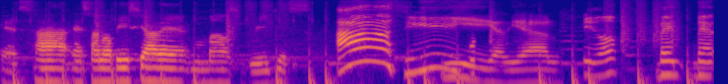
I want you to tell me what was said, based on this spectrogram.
Esa, esa noticia de Miles Bridges. Ah, sí. Y a diablo. Ven- ven-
